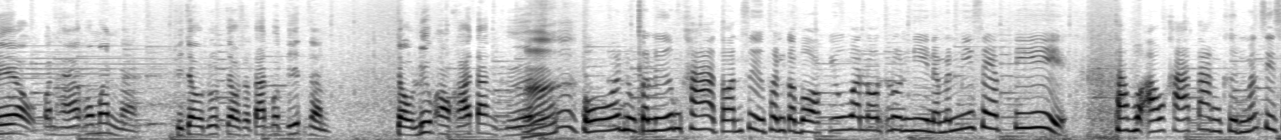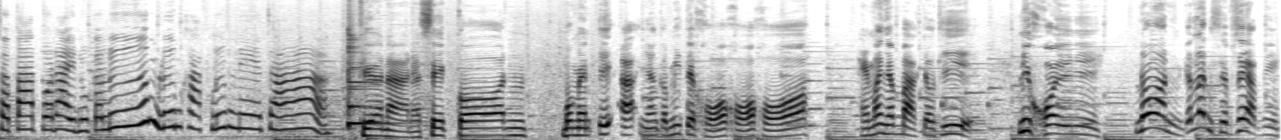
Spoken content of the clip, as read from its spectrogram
แล้วปัญหาของมันนะที่เจ้ารถเจ้าสตาร์ทบ่ติดนั่น เจ้าลืมเอาขาตั้งคืนโอ้ยหนูก็ลืมค่ะ ตอนซื้อเพิ่นก็บอกอยู่ว่ารถรุ่นนี้น่ะมันมีเซฟตี้ ถ้าบ่เอาขาตั้งขึ้นมันสิสตาร์ทบ่ได้หนูก็ลืม ลืมคักลืมแน่จ้า เทื่อหน้าน่ะเซกก่อนบ่แม่นเอะอะหยังก็มีแต่ขอขอขอ ให้มายับบากเจ้าที่ นี่คอยนี่ นอนกำลังแซ่บๆนี่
